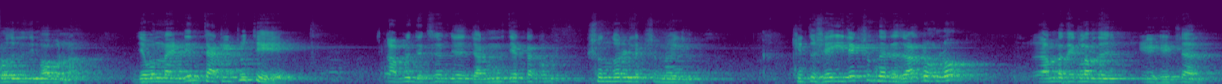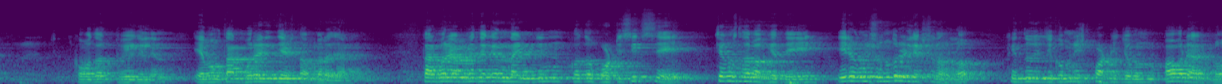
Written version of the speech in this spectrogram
প্রতিনিধি পাবো না। যেমন নাইনটিন থার্টি টুতে আপনি দেখছেন যে জার্মানিতে একটা খুব সুন্দর ইলেকশন হয়ে গেল। কিন্তু সেই ইলেকশনের রেজাল্ট হলো, আমরা দেখলাম যে হিটলার ক্ষমতা হয়ে গেলেন এবং তারপরে ইতিহাস তো আপনারা জানেন। তারপরে আপনি দেখেন নাইনটিন কত ফর্টি সিক্সে চেকোস্লোভাকিয়াতে এরকম সুন্দর ইলেকশন হলো, কিন্তু যে কমিউনিস্ট পার্টি যখন পাওয়ারে আসলো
